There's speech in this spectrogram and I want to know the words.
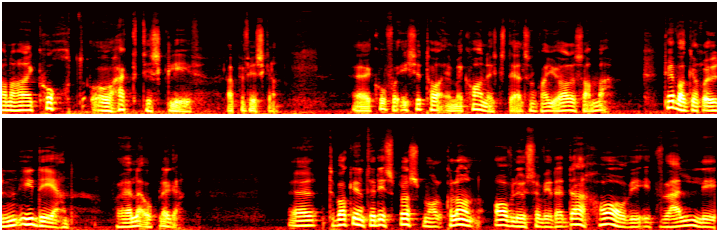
Han har et kort og hektisk liv, leppefisken. Uh, hvorfor ikke ta en mekanisk del som kan gjøre det samme? Det var grunnideen for hele opplegget. Eh, tilbake igjen til ditt spørsmål. Hvordan avlyser vi det? Der har vi veldig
